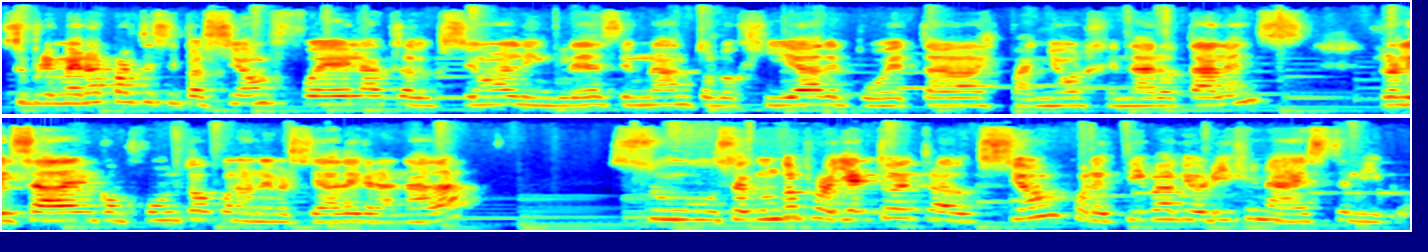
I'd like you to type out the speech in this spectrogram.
Su primera participación fue la traducción al inglés de una antología del poeta español Genaro Talens, realizada en conjunto con la Universidad de Granada. Su segundo proyecto de traducción colectiva dio origen a este libro.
